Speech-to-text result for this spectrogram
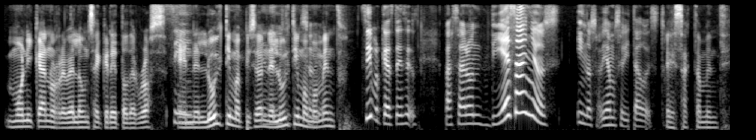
Mónica nos revela un secreto de Ross. Sí. En el último episodio, en, En el, el último episodio. momento. Sí, porque hasta pasaron 10 años y nos habíamos evitado esto. Exactamente.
